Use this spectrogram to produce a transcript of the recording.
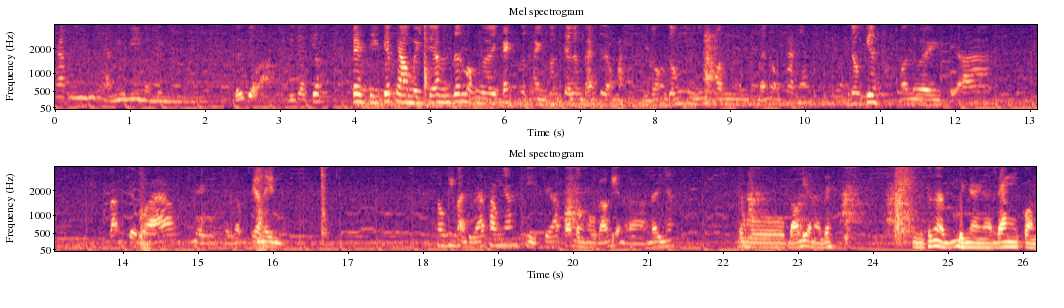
Khác với những cái hàng newbie mà mình giới thiệu ở video trước. Ok, thì tiếp theo mình sẽ hướng dẫn mọi người cách vận hành con xe lăn bán tự động mặt thì nó cũng giống như những con bán động khác nhé thì đầu tiên mọi người sẽ bạn chìa khóa để khởi động xe lên sau khi vặn chìa ra xong nhá thì sẽ có đồng hồ báo điện ở đây nhá, đồng hồ báo điện ở đây. Thì tức là bình này là đang còn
